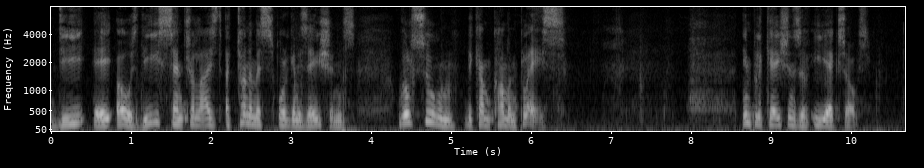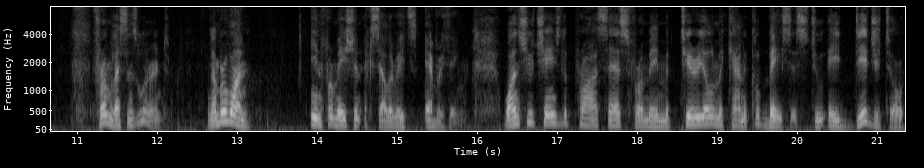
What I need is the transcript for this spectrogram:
DAOs, decentralized autonomous organizations, will soon become commonplace. Implications of EXOs from lessons learned. Number one, information accelerates everything. Once you change the process from a material mechanical basis to a digital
